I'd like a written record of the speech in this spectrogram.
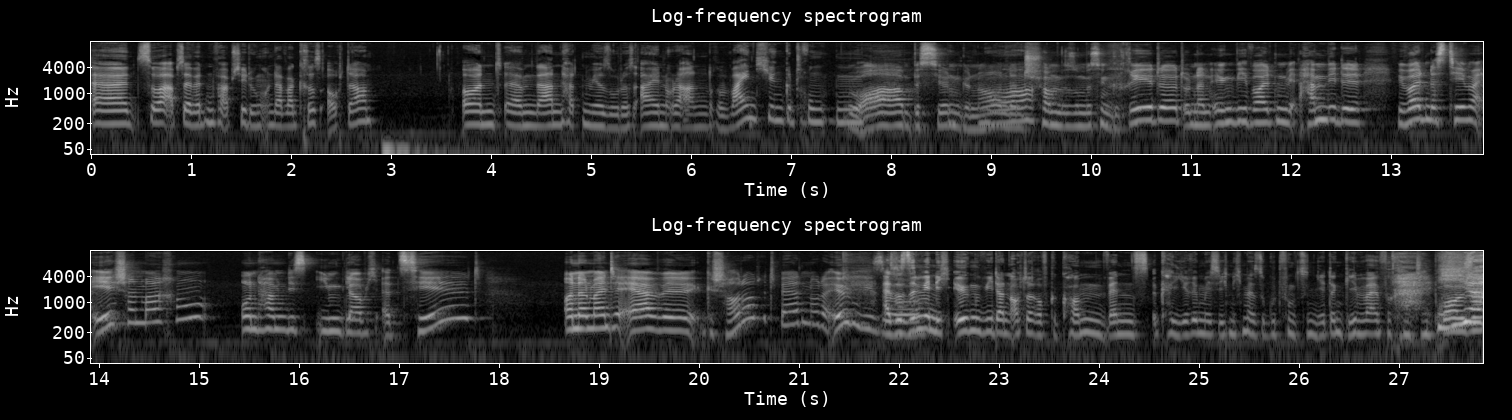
äh, zur Absolventenverabschiedung und da war Chris auch da. Und ähm, dann hatten wir so das ein oder andere Weinchen getrunken. Ja, ein bisschen, genau. Und Ja. dann haben wir so ein bisschen geredet und dann irgendwie wollten wir, haben wir, die, wir wollten das Thema eh schon machen und haben dies ihm, glaube ich, erzählt. Und dann meinte er, will geschaudert werden oder irgendwie so. Also sind wir nicht irgendwie dann auch darauf gekommen, wenn es karrieremäßig nicht mehr so gut funktioniert, dann gehen wir einfach in die Branche. Ja,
